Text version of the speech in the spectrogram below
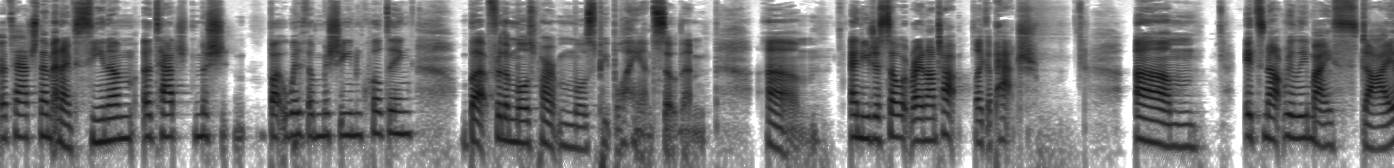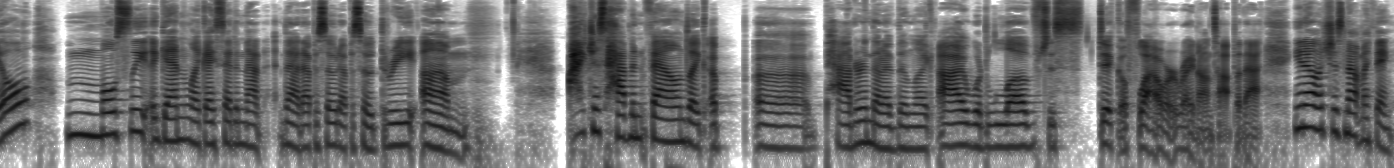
attach them, and I've seen them attached mach- but with a machine quilting, but for the most part, most people hand sew them. Um, and you just sew it right on top like a patch. Um, it's not really my style. Mostly, again, like I said in that that episode, episode three, um, I just haven't found like a a pattern that I've been like, I would love to stick a flower right on top of that. You know, it's just not my thing.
